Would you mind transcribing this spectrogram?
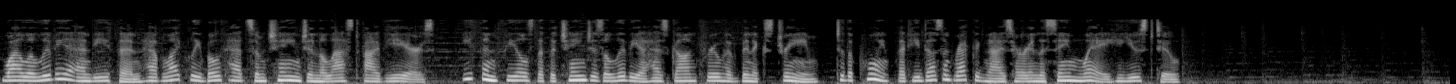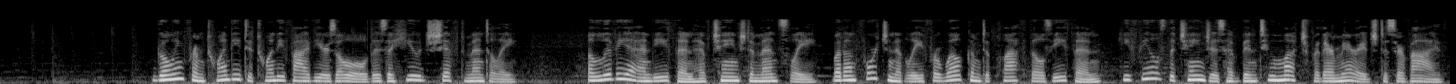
While Olivia and Ethan have likely both had some change in the last five years, Ethan feels that the changes Olivia has gone through have been extreme, to the point that he doesn't recognize her in the same way he used to. Going from 20 to 25 years old is a huge shift mentally. Olivia and Ethan have changed immensely, but unfortunately for Welcome to Plathville's Ethan, he feels the changes have been too much for their marriage to survive.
